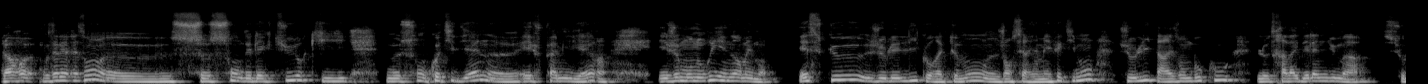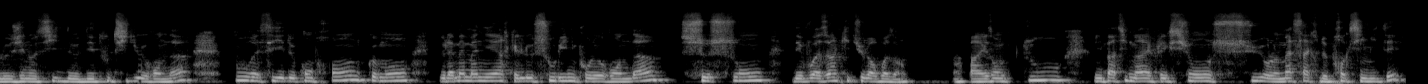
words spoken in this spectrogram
Alors, vous avez raison, ce sont des lectures qui me sont quotidiennes et familières, et je m'en nourris énormément. Est-ce que je les lis correctement? Euh, J'en sais rien. Mais effectivement, je lis par exemple beaucoup le travail d'Hélène Dumas sur le génocide des Tutsis du Rwanda pour essayer de comprendre comment, de la même manière qu'elle le souligne pour le Rwanda, ce sont des voisins qui tuent leurs voisins. Hein, par exemple, tout, une partie de ma réflexion sur le massacre de proximité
